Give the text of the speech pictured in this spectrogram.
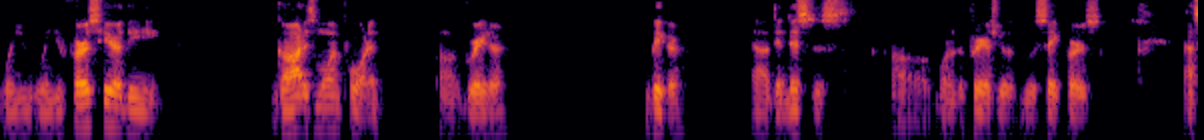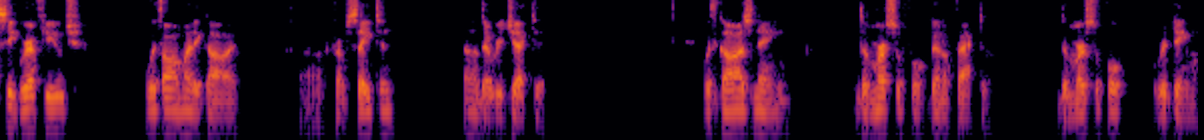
when you when you first hear the God is more important, uh, greater, bigger. Uh, then this is uh, one of the prayers you will say first. I seek refuge with Almighty God uh, from Satan, uh, the rejected. With God's name, the merciful benefactor, the merciful redeemer.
